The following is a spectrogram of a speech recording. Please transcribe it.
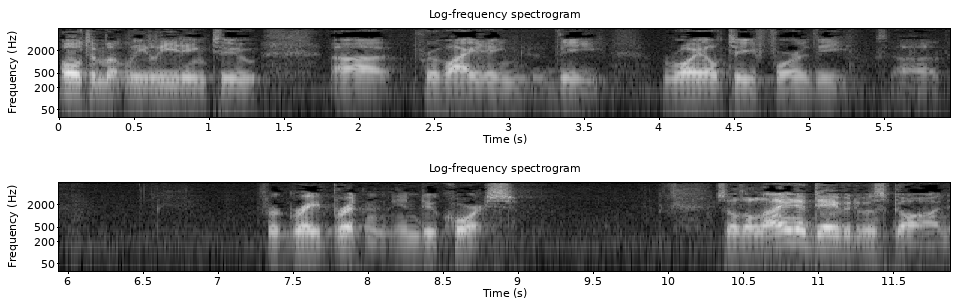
Ultimately leading to uh, providing the royalty for the uh, for Great Britain in due course. So the line of David was gone,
